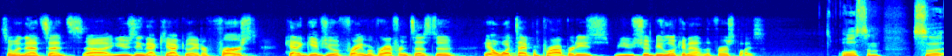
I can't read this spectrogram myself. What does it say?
So in that sense, uh, using that calculator first kind of gives you a frame of reference as to you know what type of properties you should be looking at in the first place. Awesome. So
